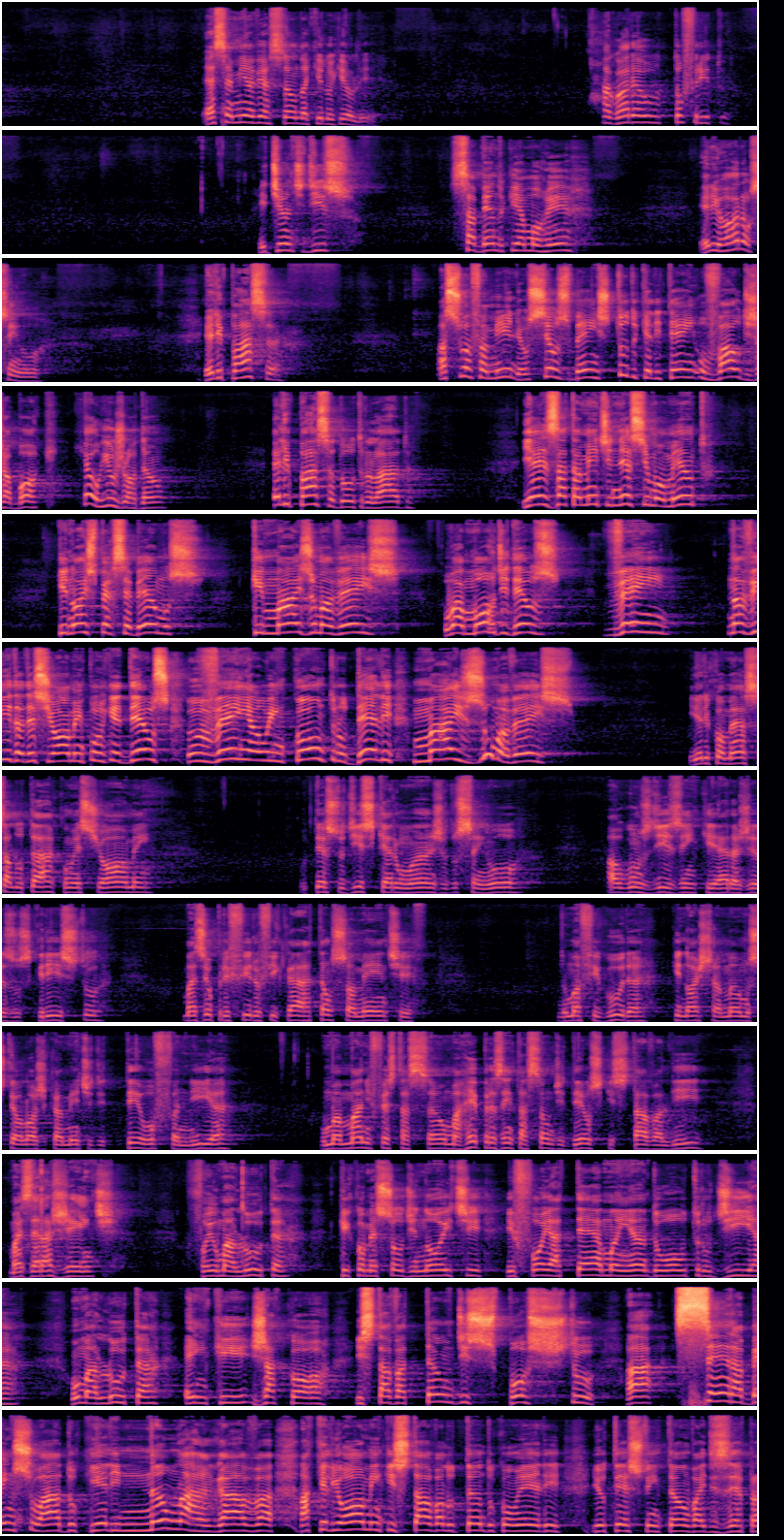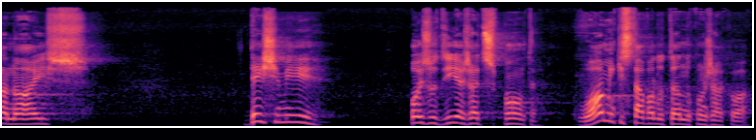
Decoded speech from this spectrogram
Essa é a minha versão daquilo que eu li agora eu estou frito. E diante disso, sabendo que ia morrer, ele ora ao Senhor. Ele passa a sua família, os seus bens, tudo que ele tem, o val de Jaboque, que é o Rio Jordão. Ele passa do outro lado. E é exatamente nesse momento que nós percebemos que mais uma vez o amor de Deus vem na vida desse homem, porque Deus vem ao encontro dele mais uma vez. E ele começa a lutar com este homem. O texto diz que era um anjo do Senhor, alguns dizem que era Jesus Cristo, mas eu prefiro ficar tão somente numa figura que nós chamamos teologicamente de teofania uma manifestação, uma representação de Deus que estava ali, mas era gente. Foi uma luta que começou de noite e foi até a manhã do outro dia. Uma luta em que Jacó estava tão disposto a ser abençoado, que ele não largava aquele homem que estava lutando com ele. E o texto então vai dizer para nós: Deixe-me pois o dia já desponta. O homem que estava lutando com Jacó.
